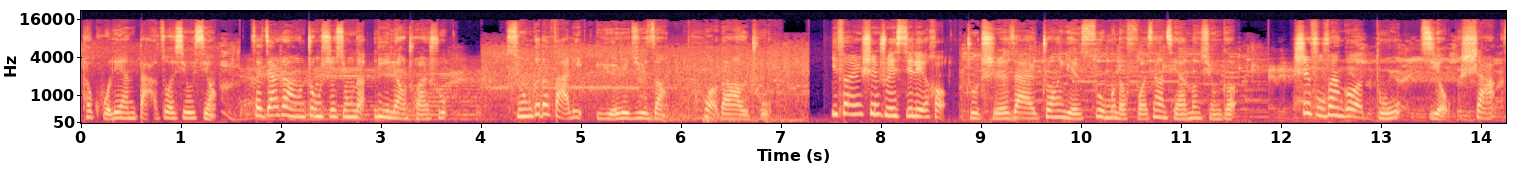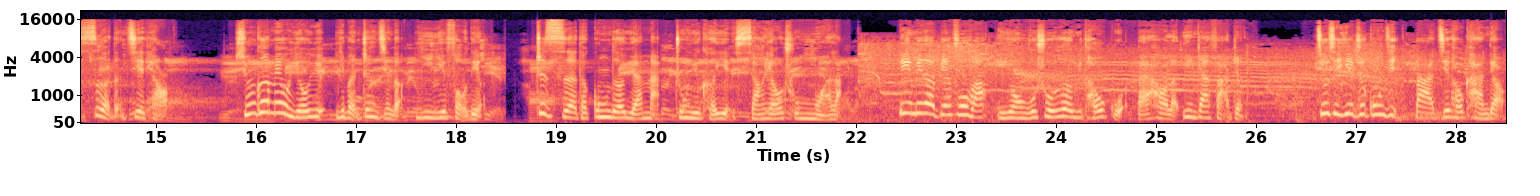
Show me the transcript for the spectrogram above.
他苦练打坐修行，再加上众师兄的力量传输，熊哥的法力与日俱增，破缸而出。一番深水洗礼后，主持在庄严肃穆的佛像前问熊哥：“是否犯过毒、酒、杀、色等戒条？”熊哥没有犹豫，一本正经的一一否定。至此，他功德圆满，终于可以降妖除魔了。另一边的蝙蝠王已用无数鳄鱼头骨摆好了应战法阵，揪起一只公鸡，把鸡头砍掉，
